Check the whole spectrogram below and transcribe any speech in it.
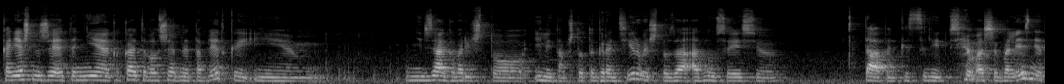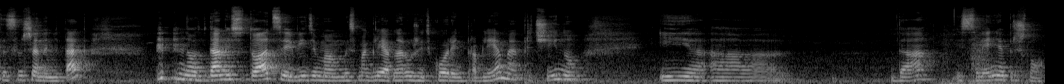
Конечно же, это не какая-то волшебная таблетка, и нельзя говорить, что или там что-то гарантировать, что за одну сессию таппинг исцелит все ваши болезни, это совершенно не так. Но в данной ситуации, видимо, мы смогли обнаружить корень проблемы, причину, и э, да, исцеление пришло.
